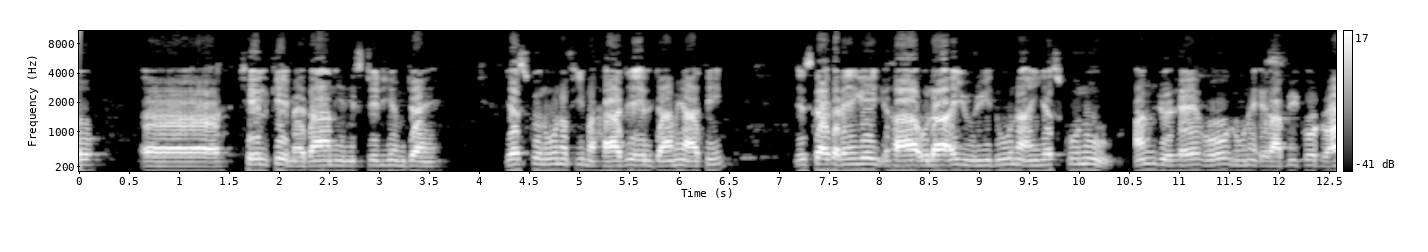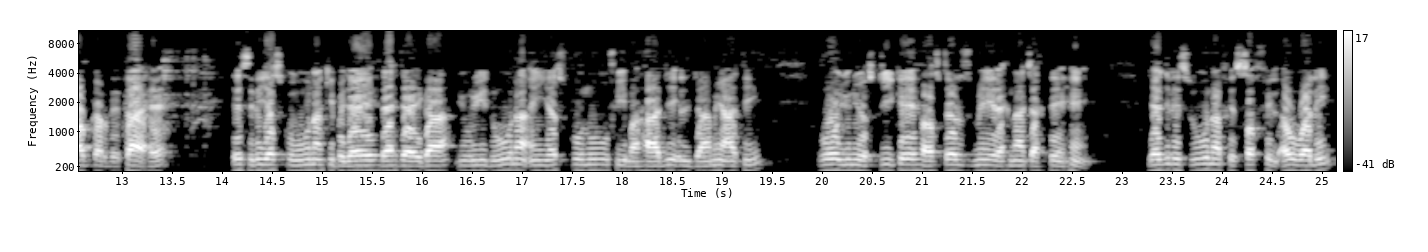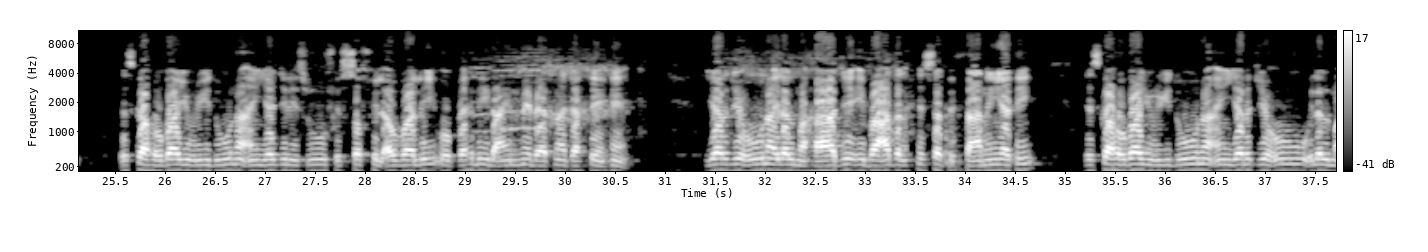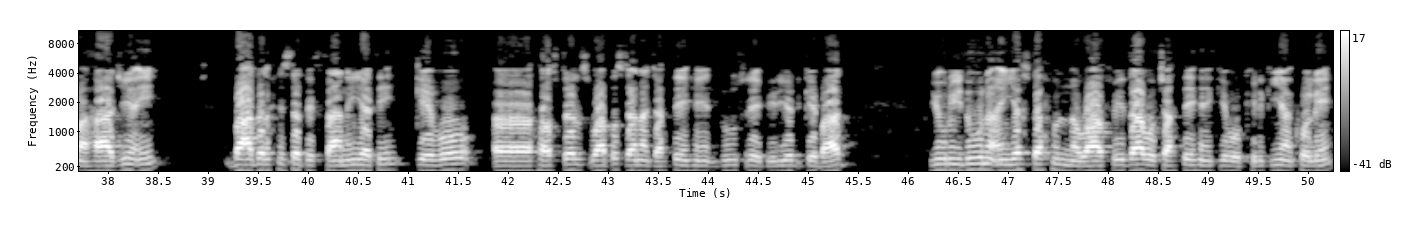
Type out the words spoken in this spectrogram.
کھیل کے میدان یعنی اسٹیڈیم جائیں۔ یسکنون فی محاج الجامعاتی اس کا کریں گے ہا الا یریدون ان یسکنو۔ ان جو ہے وہ نون عرابی کو ڈراپ کر دیتا ہے۔ اس لیے یسکنونا کی بجائے رہ جائے گا، یریدون ان یسکنو فی محاج الجامعاتی وہ یونیورسٹی کے ہاسٹلز میں رہنا چاہتے ہیں۔ یجلسون فی الصف الاولی اس کا ہوگا یریدون ان یجلسو فی الصف الاولی وہ پہلی لائن میں بیٹھنا چاہتے ہیں۔ یرجعون الى المحاج بعد الحصۃ الثانیتی اس کا ہوگا یریدون ان یرجعوا الى المحاجع بعد الحصۃ الثانیتی کہ وہ ہاسٹلز واپس جانا چاہتے ہیں دوسرے پیریڈ کے بعد۔ یریدون ان یفتحوا النوافذ وہ چاہتے ہیں کہ وہ کھڑکیاں کھولیں۔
